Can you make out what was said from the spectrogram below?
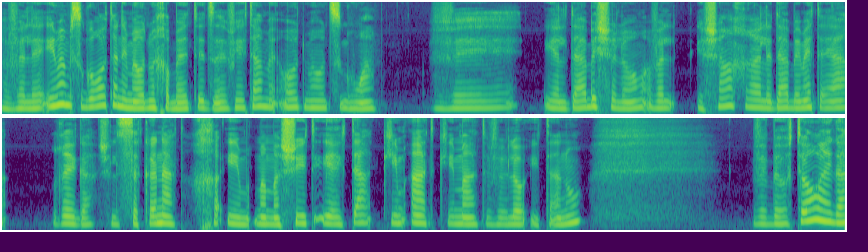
אבל אה, אם הן סגורות, אני מאוד מכבדת את זה, והיא הייתה מאוד מאוד סגורה. והיא ילדה בשלום, אבל ישר אחרי הלידה באמת היה רגע של סכנת חיים ממשית, היא הייתה כמעט, כמעט ולא איתנו. ובאותו רגע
